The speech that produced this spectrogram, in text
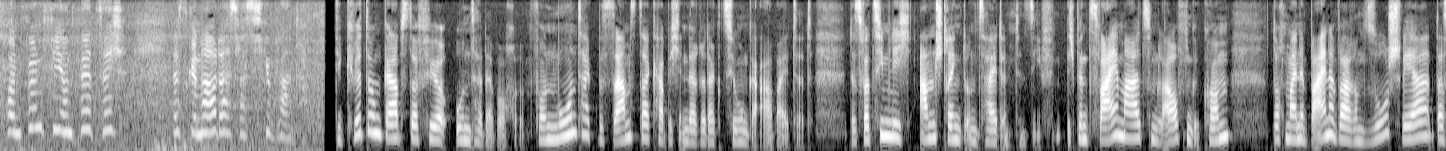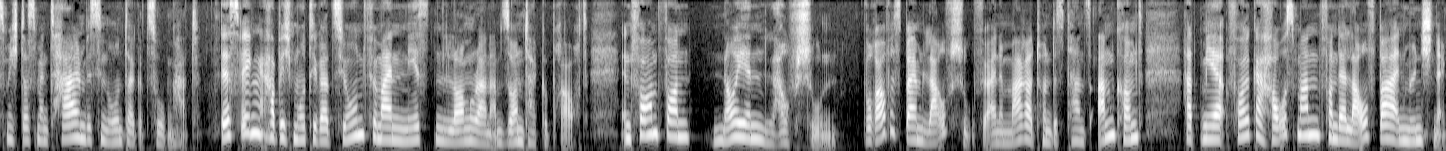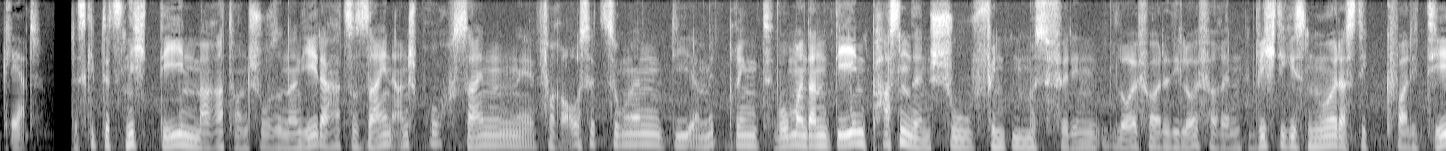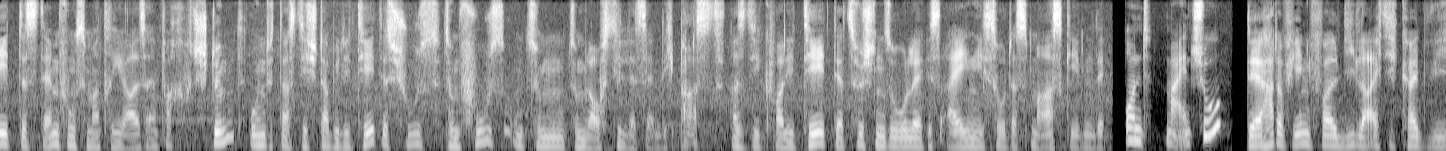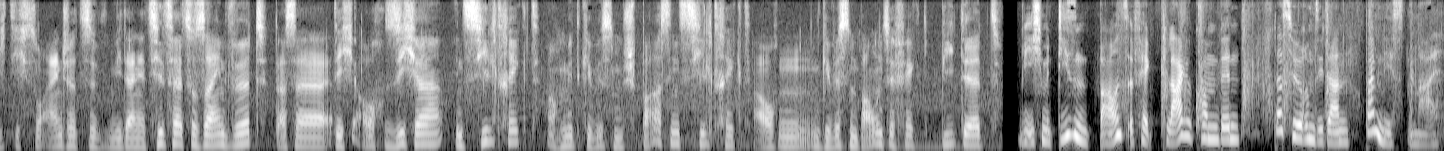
von 5,44. Das ist genau das, was ich geplant habe. Die Quittung gab es dafür unter der Woche. Von Montag bis Samstag habe ich in der Redaktion gearbeitet. Das war ziemlich anstrengend und zeitintensiv. Ich bin zweimal zum Laufen gekommen, doch meine Beine waren so schwer, dass mich das mental ein bisschen runtergezogen hat. Deswegen habe ich Motivation für meinen nächsten Longrun am Sonntag gebraucht. In Form von neuen Laufschuhen. Worauf es beim Laufschuh für eine Marathondistanz ankommt, hat mir Volker Hausmann von der Laufbar in München erklärt. Es gibt jetzt nicht den Marathonschuh, sondern jeder hat so seinen Anspruch, seine Voraussetzungen, die er mitbringt, wo man dann den passenden Schuh finden muss für den Läufer oder die Läuferin. Wichtig ist nur, dass die Qualität des Dämpfungsmaterials einfach stimmt und dass die Stabilität des Schuhs zum Fuß und zum, zum Laufstil letztendlich passt. Also die Qualität der Zwischensohle ist eigentlich so das Maßgebende. Und mein Schuh? Der hat auf jeden Fall die Leichtigkeit, wie ich dich so einschätze, wie deine Zielzeit so sein wird, dass er dich auch sicher ins Ziel trägt, auch mit gewissem Spaß ins Ziel trägt, auch einen gewissen Bounce-Effekt bietet. Wie ich mit diesem Bounce-Effekt klargekommen bin, das hören Sie dann beim nächsten Mal.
